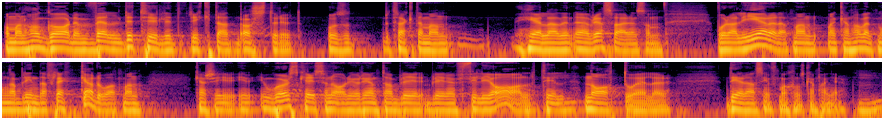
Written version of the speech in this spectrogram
om man har garden väldigt tydligt riktad österut och så betraktar man hela den övriga sfären som våra allierade. Att man, man kan ha väldigt många blinda fläckar då. Att man kanske i, i worst case scenario rent av blir, blir en filial till NATO eller deras informationskampanjer. Mm.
